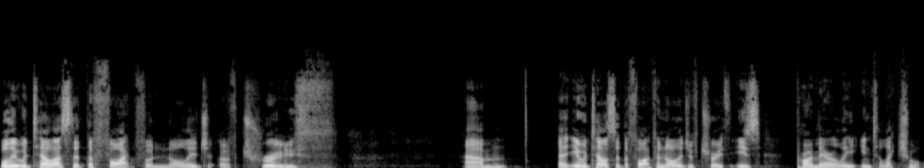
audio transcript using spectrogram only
Well, it would tell us that the fight for knowledge of truth, um, it would tell us that the fight for knowledge of truth is primarily intellectual.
